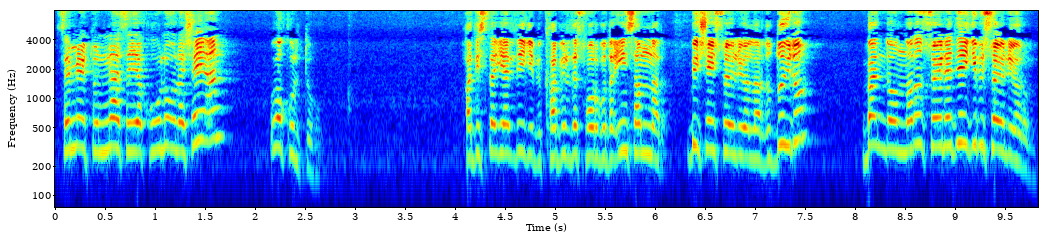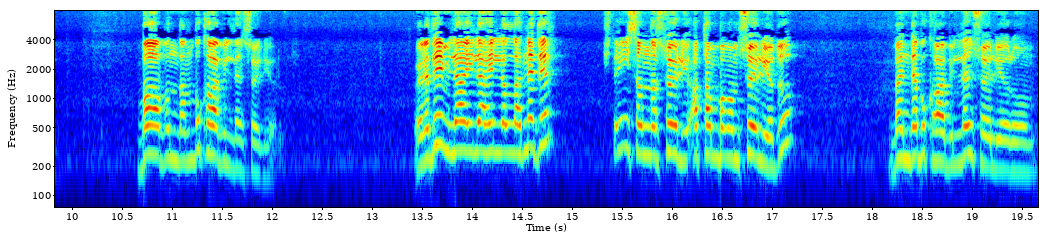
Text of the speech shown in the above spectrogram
Semi'tun nase yekulun şey'en ve kultuhu. Hadiste geldiği gibi kabirde sorguda insanlar bir şey söylüyorlardı. Duydum. Ben de onların söylediği gibi söylüyorum. Babından bu kabilden söylüyorum. Öyle değil mi? La ilahe illallah nedir? İşte insanlar söylüyor. Atam babam söylüyordu. Ben de bu kabilden söylüyorum.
